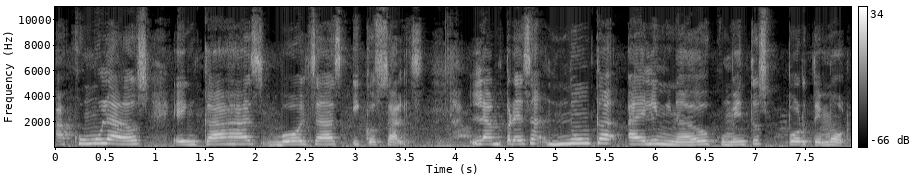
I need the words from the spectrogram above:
acumulados en cajas, bolsas y costales. La empresa nunca ha eliminado documentos por temor.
